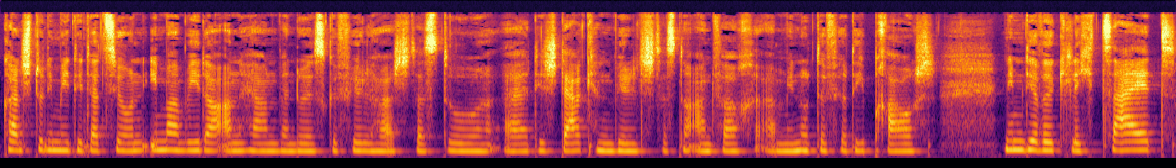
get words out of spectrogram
kannst du die Meditation immer wieder anhören, wenn du das Gefühl hast, dass du äh, die stärken willst, dass du einfach eine Minute für die brauchst. Nimm dir wirklich Zeit,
